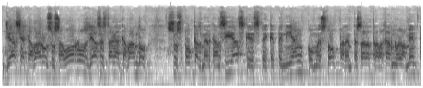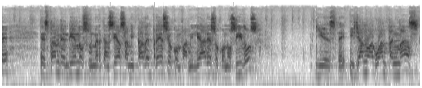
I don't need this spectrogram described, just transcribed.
ya se acabaron sus ahorros, ya se están acabando sus pocas mercancías que, este, que tenían como stock para empezar a trabajar nuevamente, están vendiendo sus mercancías a mitad de precio con familiares o conocidos y, este, y ya no aguantan más.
